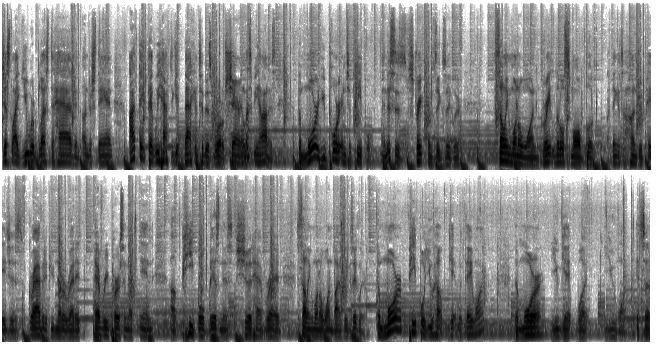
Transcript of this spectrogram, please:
just like you were blessed to have and understand? I think that we have to get back into this world of sharing. And let's be honest, the more you pour into people, and this is straight from Zig Ziglar, Selling 101, great little small book think it's 100 pages. Grab it if you've never read it. Every person that's in a people business should have read Selling 101 by Zig Ziglar. The more people you help get what they want, the more you get what you want. It's a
